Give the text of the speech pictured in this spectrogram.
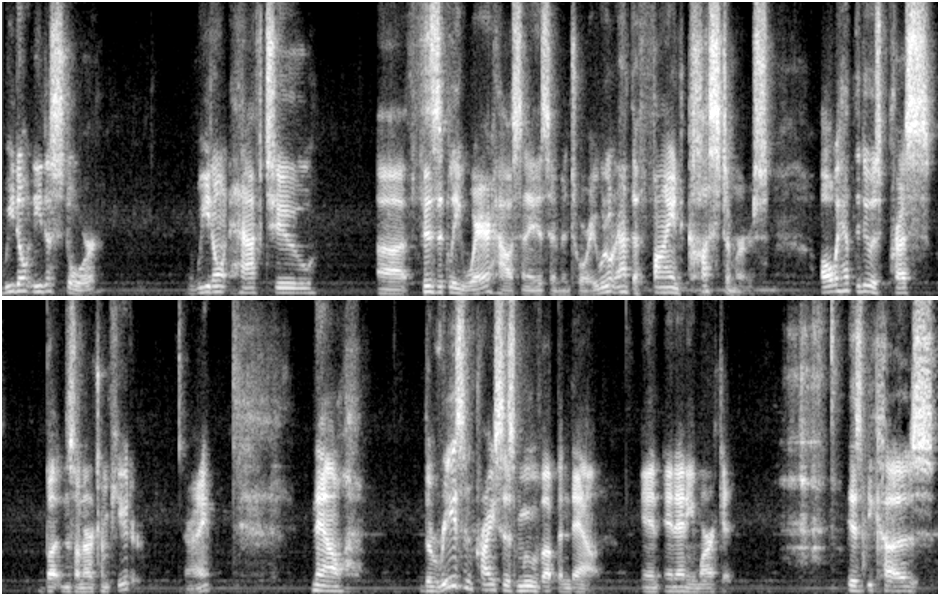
We don't need a store. We don't have to uh, physically warehouse any of this inventory. We don't have to find customers. All we have to do is press buttons on our computer. All right. Now, the reason prices move up and down in, in any market is because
